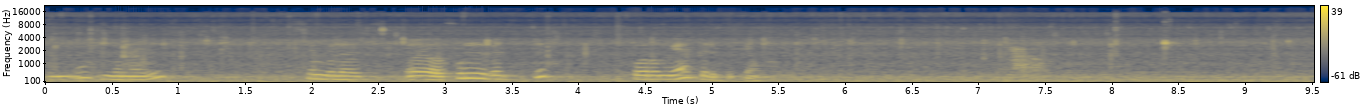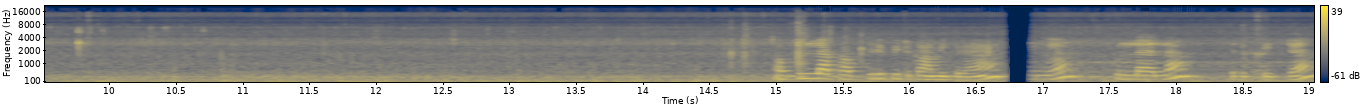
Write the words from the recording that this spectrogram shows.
குடிக்காது இந்த மாதிரி சிம்பிள் ஃபுல் வச்சுட்டு பொறுமையாக திருப்பிக்கும் ஃபுல்லாக கப் திருப்பிட்டு காமிக்கிறேன். சரிங்களா? ஃபுல்லாக எல்லாம் திருப்பிட்டேன்.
